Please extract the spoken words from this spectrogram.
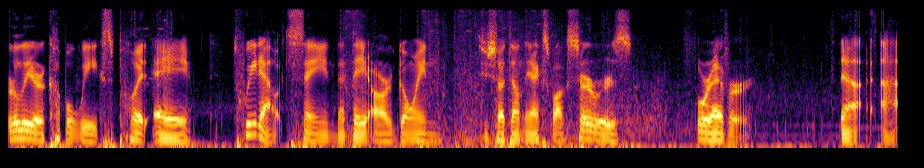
earlier a couple weeks, put a tweet out saying that they are going to shut down the Xbox servers forever. Now, I,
